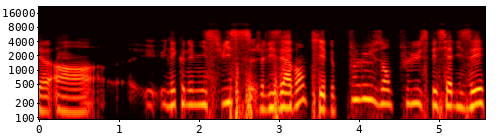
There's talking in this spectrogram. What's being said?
un, une économie suisse, je le disais avant, qui est de plus en plus spécialisée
